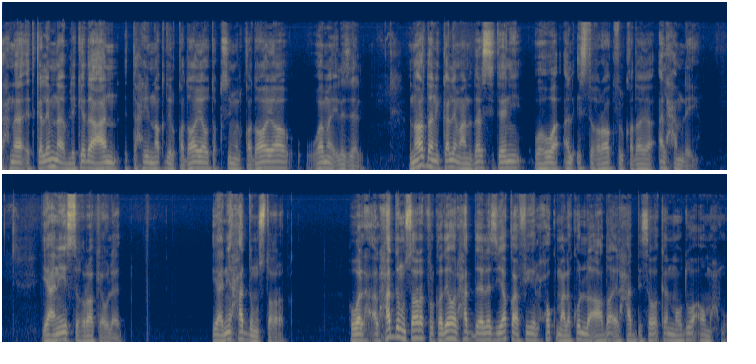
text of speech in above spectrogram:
إحنا اتكلمنا قبل كده عن التحليل النقدي للقضايا وتقسيم القضايا وما إلى ذلك. النهاردة هنتكلم عن درس تاني وهو الاستغراق في القضايا الحملية. يعني إيه استغراق يا أولاد؟ يعني إيه حد مستغرق؟ هو الحد المستغرق في القضية هو الحد الذي يقع فيه الحكم على كل أعضاء الحد سواء كان موضوع أو محمول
